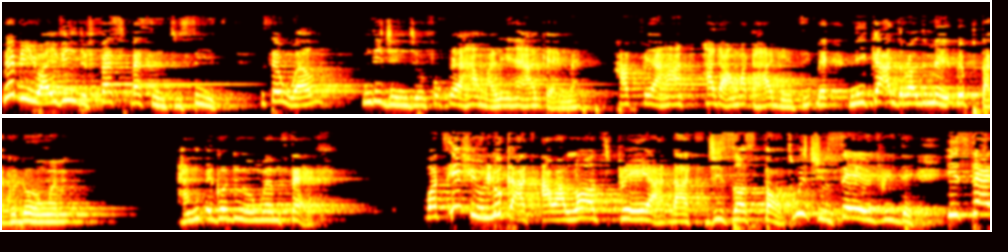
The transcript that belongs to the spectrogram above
Maybe you are even the first person to see it. You say, well, ndị jinjin fụkwa ha mara ihe ha ga-eme. Ha fụ ya ha, ha ga-ama ka ha ga-esi kpe. N'ike adịrọdị m ekpepụtagodo onwe m. Ka m kpegodo onwe m sef. But if you look at our Lord's prayer that Jesus taught, which you say every day, He said,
